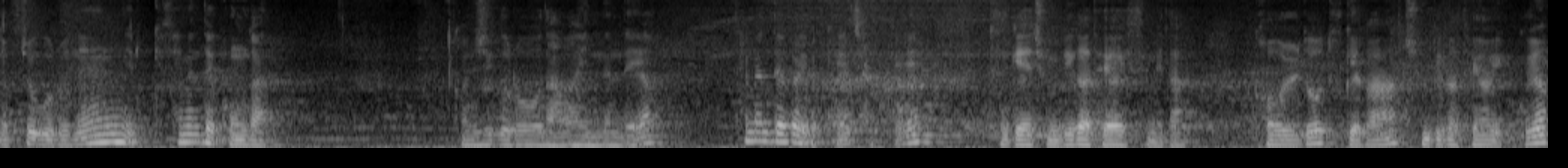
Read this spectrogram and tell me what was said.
옆쪽으로는 이렇게 세면대 공간 건식으로 나와 있는데요. 세면대가 이렇게 작게 두 개 준비가 되어 있습니다. 거울도 두 개가 준비가 되어 있고요.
